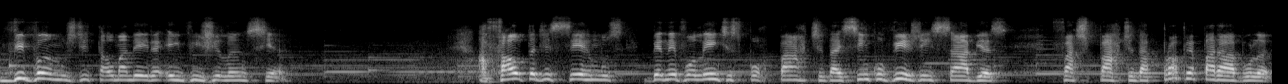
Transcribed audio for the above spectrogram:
Vivamos de tal maneira em vigilância. A falta de sermos benevolentes por parte das cinco virgens sábias faz parte da própria parábola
